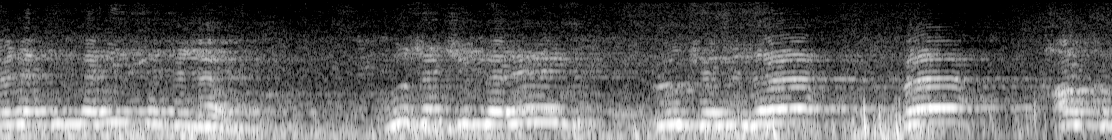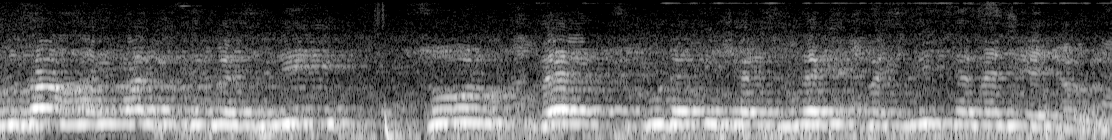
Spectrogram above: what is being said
yönetimleri seçecek. Bu seçimlerin ülkemize ve halkımıza hayırlar getirmesini, sulh ve sükunet içerisinde geçmesini temenni ediyoruz.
